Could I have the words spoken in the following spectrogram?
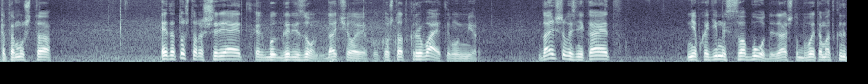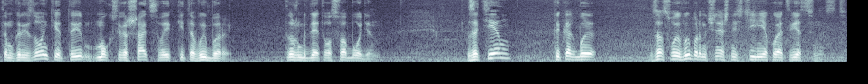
Потому что это то, что расширяет как бы горизонт да, человеку, то, что открывает ему мир. Дальше возникает необходимость свободы, да, чтобы в этом открытом горизонте ты мог совершать свои какие-то выборы. Ты должен быть для этого свободен. Затем ты как бы за свой выбор начинаешь нести некую ответственность.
